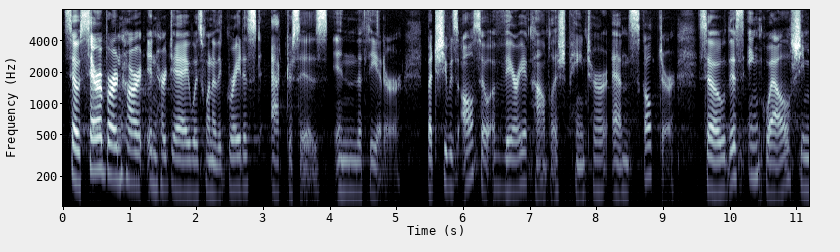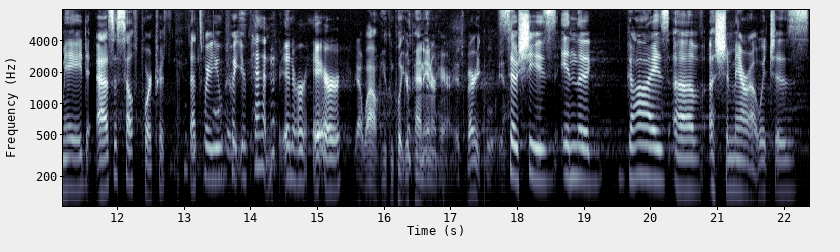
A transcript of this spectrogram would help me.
So Sarah Bernhardt, in her day, was one of the greatest actresses in the theater. but she was also a very accomplished painter and sculptor. So this inkwell she made as a self-portrait. That's where you put your pen. In her hair. Yeah, wow. You can put your pen in her hair. It's very cool. Yeah. So she's in the guise of a chimera, which is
